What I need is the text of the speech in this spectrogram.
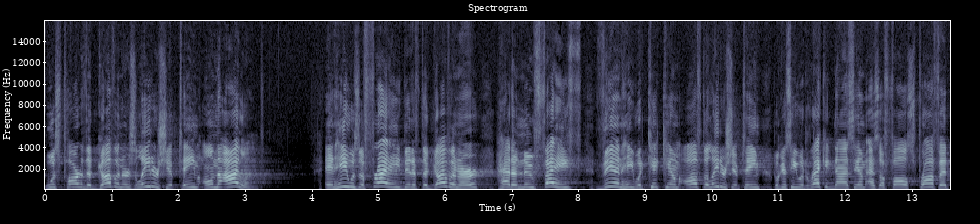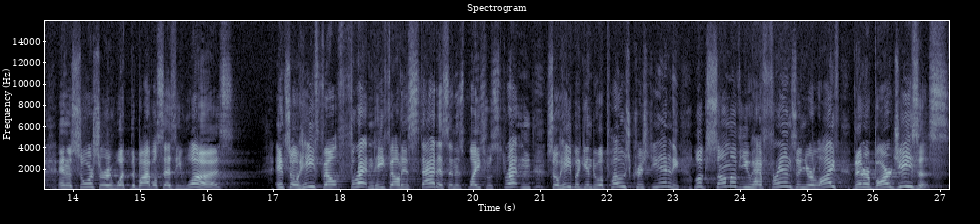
was part of the governor's leadership team on the island. And he was afraid that if the governor had a new faith, then he would kick him off the leadership team because he would recognize him as a false prophet and a sorcerer, what the Bible says he was. And so he felt threatened. He felt his status and his place was threatened. So he began to oppose Christianity. Look, some of you have friends in your life that are bar Jesus.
